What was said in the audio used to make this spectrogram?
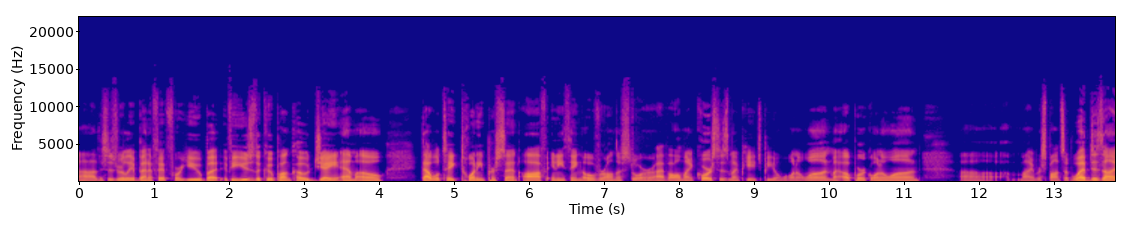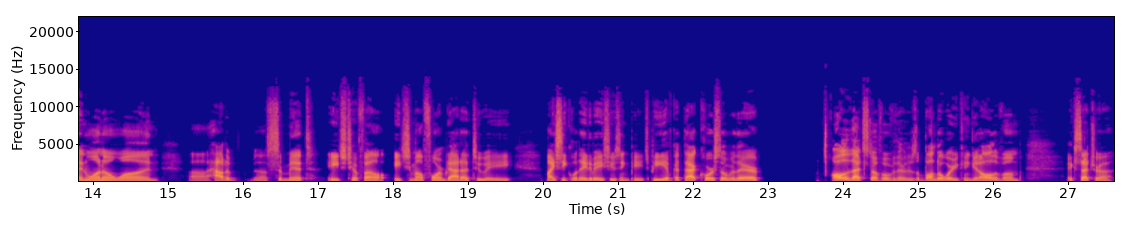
uh, this is really a benefit for you. But if you use the coupon code JMO, that will take 20% off anything over on the store. I have all my courses, my PHP 101, my Upwork 101, uh, my responsive web design 101, uh, how to uh, submit HTML, HTML form data to a MySQL database using PHP. I've got that course over there. All of that stuff over there. There's a bundle where you can get all of them etc.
